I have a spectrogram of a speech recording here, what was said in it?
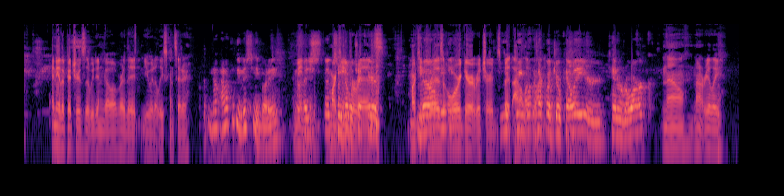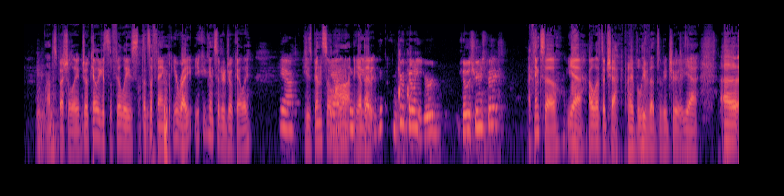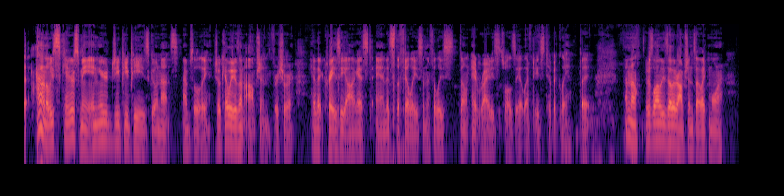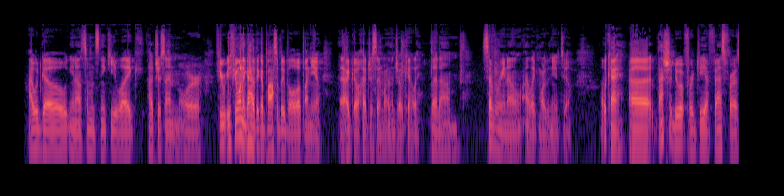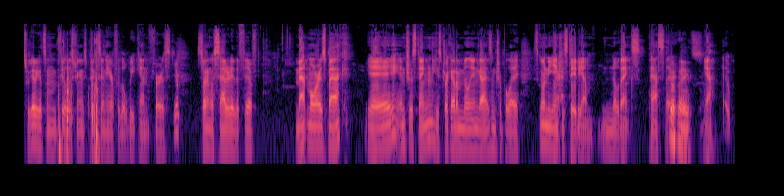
any other pitchers that we didn't go over that you would at least consider? No, I don't think we missed anybody. I mean, I just, Martin some double check here. Perez, Martin No, Perez, maybe- or Garrett Richards, but I don't love talk about Joe Kelly or Tanner Roark. No, not really. Not especially. Joe Kelly gets the Phillies. That's a thing. You're right. You can consider Joe Kelly. Yeah, He's been so yeah, hot. think, yeah, yeah, that Joe Kelly, your Field of Streams pick. I think so. Yeah, I'll have to check, but I believe that to be true. Yeah. Uh, I don't know. He scares me. And your GPPs go nuts. Absolutely. Joe Kelly is an option for sure. Had that crazy August, and it's the Phillies, and the Phillies don't hit righties as well as they hit lefties typically. But I don't know. There's a lot of these other options I like more. I would go, you know, someone sneaky like Hutchison, or if you if you want a guy that could possibly blow up on you, I'd go Hutchison more than Joe Kelly. But um, Severino, I like more than you too. Okay, uh, that should do it for DFS for us. We got to get some field of streams picks in here for the weekend first. Yep. Starting with Saturday the fifth. Matt Moore is back. Yay, interesting. He struck out a million guys in AAA. He's going to Yankee Stadium. No thanks. Pass there. No thanks. Yeah,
